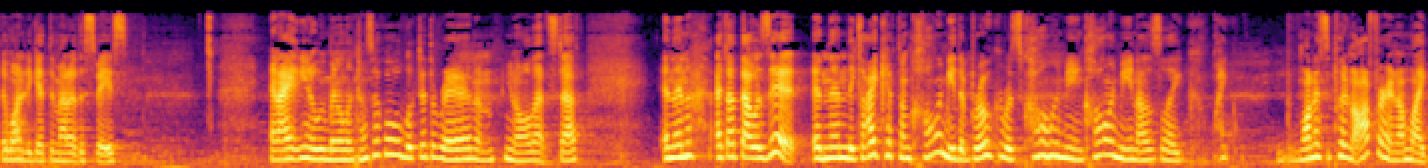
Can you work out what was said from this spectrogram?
They wanted to get them out of the space. And I, you know, we went and looked. I was like, oh, looked at the rent and you know all that stuff. And then I thought that was it. And then the guy kept on calling me. The broker was calling me and calling me, and I was like, like, want us to put an offer in? I'm like,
